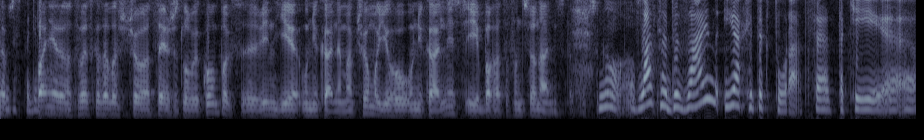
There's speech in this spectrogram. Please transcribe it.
дуже сподіваємося. Пані Ірино, ви сказали, що цей житловий комплекс е, він є унікальним. А в чому його унікальність і багатофункціональність? Також цікаво. Ну, власне, дизайн і архітектура це такі е,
